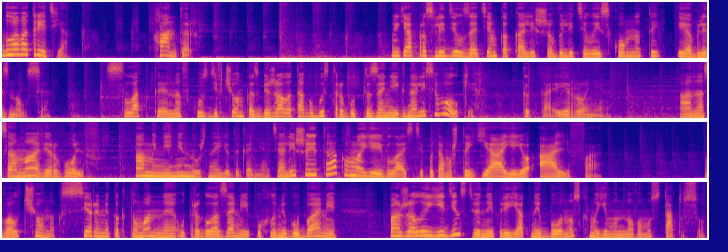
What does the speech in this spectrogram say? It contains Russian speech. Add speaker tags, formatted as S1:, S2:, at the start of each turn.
S1: Глава третья. Хантер. Я проследил за тем, как Алиша вылетела из комнаты и облизнулся. Сладкая на вкус девчонка сбежала так быстро, будто за ней гнались волки. Какая ирония. Она сама Вервольф, а мне не нужно ее догонять. Алиша и так в моей власти, потому что я ее альфа. Волчонок с серыми, как туманное утро, глазами и пухлыми губами – пожалуй, единственный приятный бонус к моему новому статусу.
